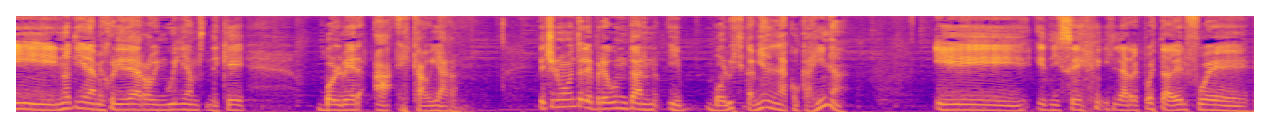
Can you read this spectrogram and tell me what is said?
y no tiene la mejor idea Robin Williams de que volver a escabiar. De hecho, en un momento le preguntan, ¿y volviste también en la cocaína? Y, y dice, y la respuesta de él fue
